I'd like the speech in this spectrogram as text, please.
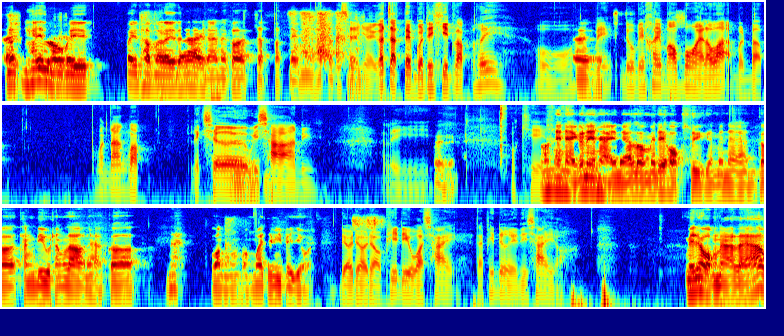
เราจะให้เราไป ไปทำอะไรได้นะแล้วก็จัดตัดเต็มนะฮะจัดเต็ใช่ไหมงก็จัดเต็มกว่าที่คิดแบบเฮ้ยโอ้โหเออไม่ดูไม่ค่อยเมาส์มอยแล้วอะเหมือนแบบมันนั่งแบบเลคเชอร์เออวิชาหนึ่งอะไรอย่างงี้เออโอเคเอาไหนๆก็ไหนๆนะเราไม่ได้ออกสื่อกันมานาน ก็ทั้งดิวทั้งเรานะครับก็นะหวังหวังว่าจะมีประโยชน์เดี๋ยวเดี๋ยวเดี๋ยวพี่ดิวว่าใช่ แต่พี่เนยนี่ใช่เหรอไม่ได้ออกนานแล้ว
